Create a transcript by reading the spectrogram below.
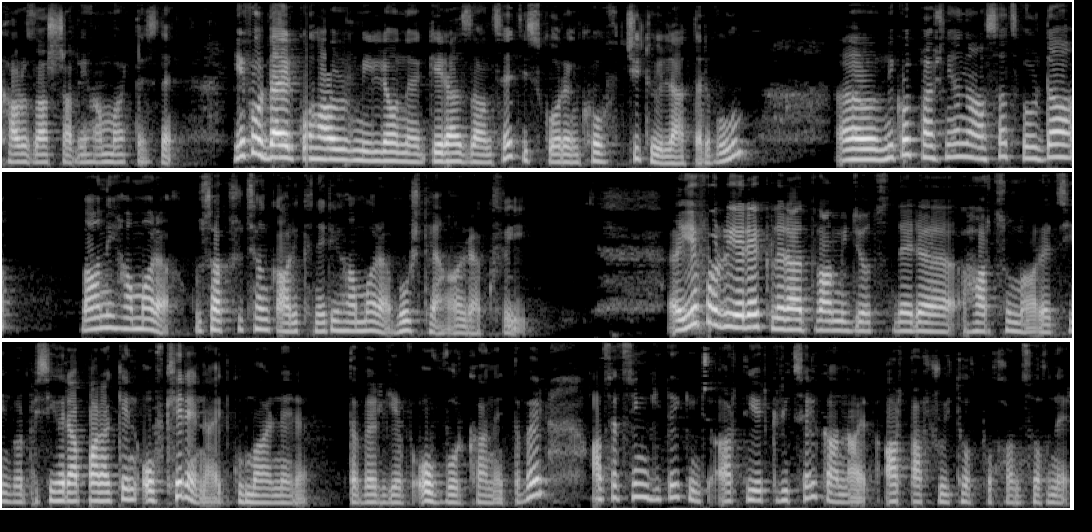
քարոզարշավի համար տեսնեն։ Երբ որ դա 200 միլիոնը գերազանցեց, իսկ օրենքով չի թույլատրվում, Նիկոլ Փաշինյանը ասաց, որ դա բանի համար է, կուսակցության կարիքների համար է, ոչ թե հանրակրվի։ Երբ որ երեք լրատվամիջոցները հարցում արեցին, որպեսի հրապարակեն ովքեր են այդ գումարները, տվել եւ ով որքան է տվել, ասացին, գիտեք ինչ, արտերկրից էլ կան արտարժույթով փոխանցողներ։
